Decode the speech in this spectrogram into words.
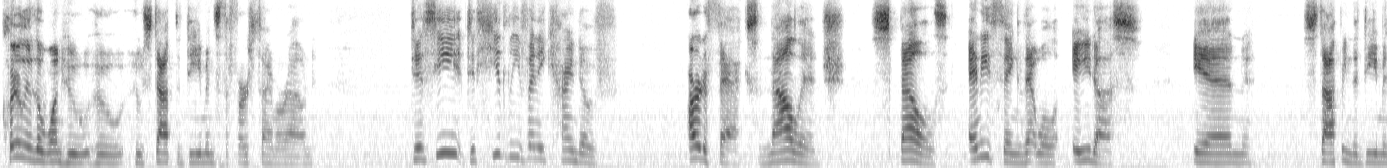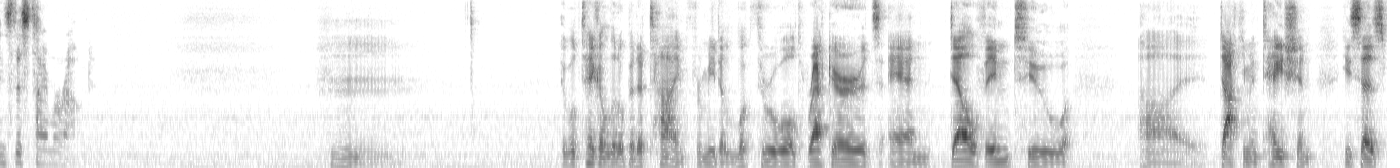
clearly the one who who who stopped the demons the first time around. Did he did he leave any kind of artifacts, knowledge, spells, anything that will aid us in stopping the demons this time around? Hmm. It will take a little bit of time for me to look through old records and delve into uh, documentation. He says,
